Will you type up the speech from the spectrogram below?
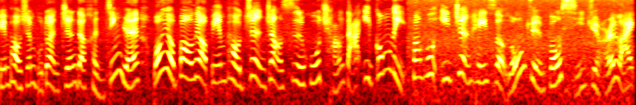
鞭炮声不断，真的很惊人。网友爆料，鞭炮阵仗似乎长达一公里，仿佛一阵黑色龙卷风席卷而来，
